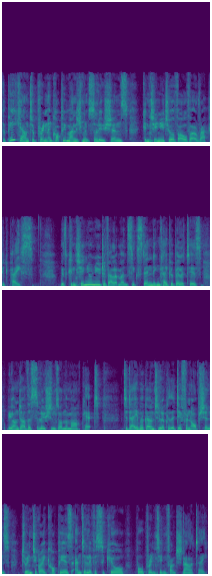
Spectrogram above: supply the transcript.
The P-Counter print and copy management solutions continue to evolve at a rapid pace, with continual new developments extending capabilities beyond other solutions on the market. Today we're going to look at the different options to integrate copiers and deliver secure pull printing functionality.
